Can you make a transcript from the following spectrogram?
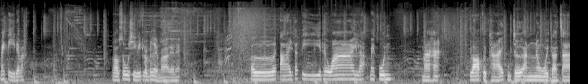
ไม่ตีได้ปะเราสู้ชีวิตเราเหนื่อยมากเลยเนี่ย เออ ตายซะตีเธอวายละแม่คุณ มาฮะ รอบสุดท้ายกูเจออันโนอีกแล้วจ้า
